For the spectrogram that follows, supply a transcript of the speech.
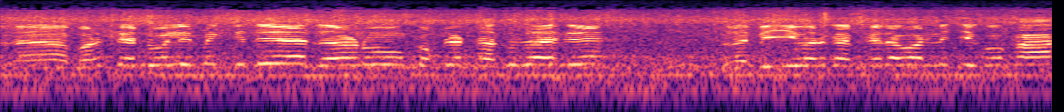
અને ભરતે ટોલી મેં કીધી દરણું કમ્પ્લીટ થતું જાય છે. અને બીજી વાર કાંઈ ફેરવવાની નથી કોખા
